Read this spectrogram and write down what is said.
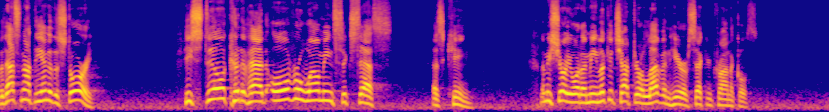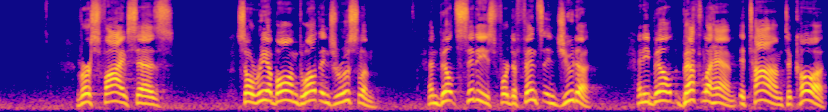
But that's not the end of the story. He still could have had overwhelming success as king. Let me show you what I mean. Look at chapter 11 here of Second Chronicles. Verse 5 says, So Rehoboam dwelt in Jerusalem and built cities for defense in Judah. And he built Bethlehem, Etam, Tekoa,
